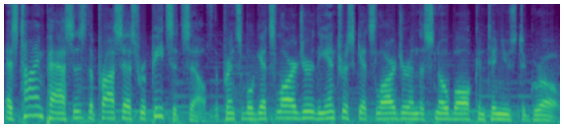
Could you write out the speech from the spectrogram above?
As time passes, the process repeats itself. The principal gets larger, the interest gets larger, and the snowball continues to grow.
